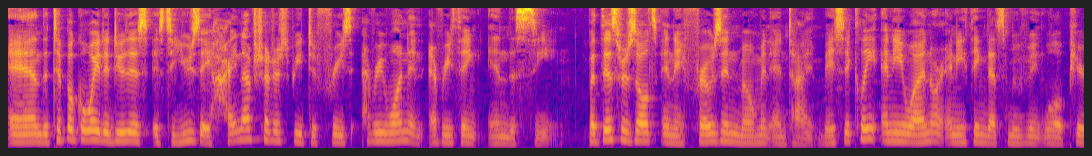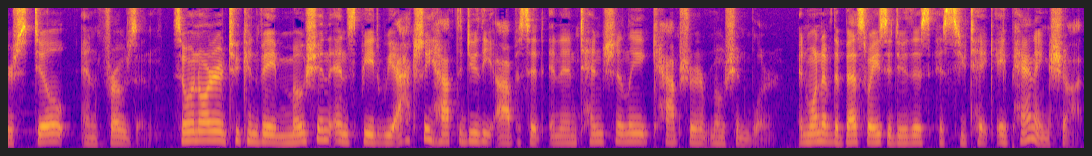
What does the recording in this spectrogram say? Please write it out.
And the typical way to do this is to use a high enough shutter speed to freeze everyone and everything in the scene. But this results in a frozen moment in time. Basically, anyone or anything that's moving will appear still and frozen. So in order to convey motion and speed, we actually have to do the opposite and intentionally capture motion blur. And one of the best ways to do this is to take a panning shot.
